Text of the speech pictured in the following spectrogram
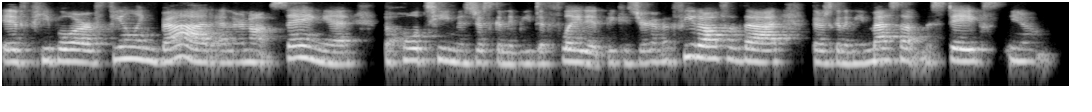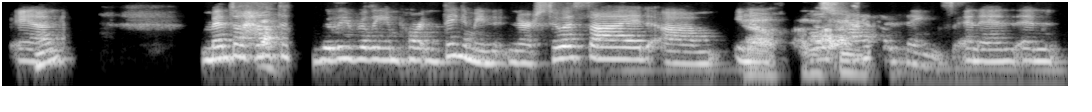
if people are feeling bad and they're not saying it the whole team is just going to be deflated because you're going to feed off of that there's going to be mess up mistakes you know and mm-hmm. mental health yeah. is a really really important thing i mean nurse suicide um you know all kinds of things and and and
